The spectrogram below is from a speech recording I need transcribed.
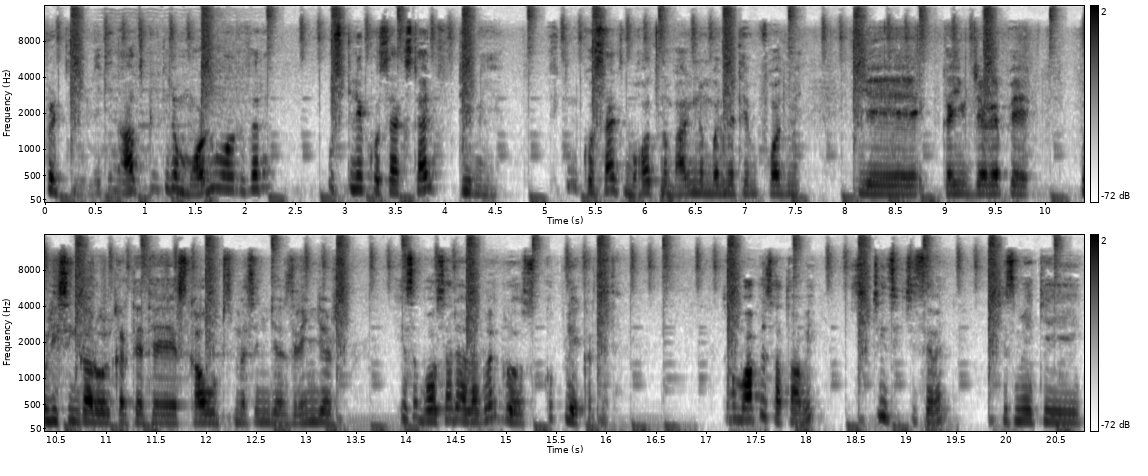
फिट थी। लेकिन आजकल की जो मॉडर्न वॉरफेयर है, उसके लिए कोसैक स्टाइल ठीक नहीं है। लेकिन कोसैक्स बहुत भारी नंबर में थे फौज में। ये कई जगह पे पुलिसिंग का रोल करते थे स्काउट्स मैसेंजर्स रेंजर्स ये सब बहुत सारे अलग अलग रोल्स को प्ले करते थे। तो मैं वापस आता हूँ अभी 1667 जिसमें कि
